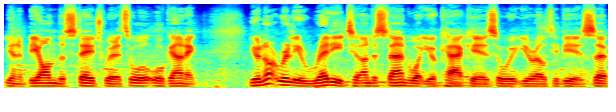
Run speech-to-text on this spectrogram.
you know, beyond the stage where it's all organic, you're not really ready to understand what your CAC is or your LTV is. So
